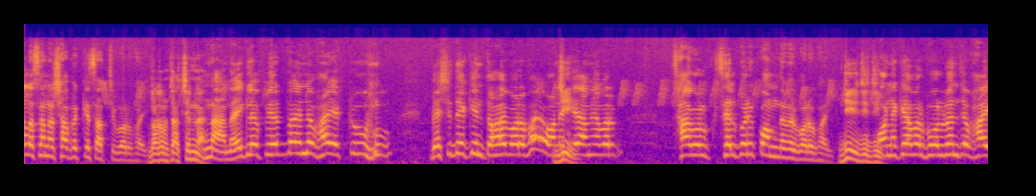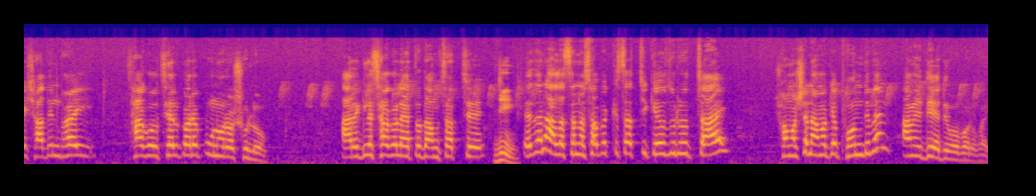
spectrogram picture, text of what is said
আলোচনা সাপেক্ষে চাচ্ছি বড় ভাই। দরদাম চাচ্ছেন না? না না এগুলো পেট ভাই না ভাই একটু বেশি দিয়ে কিনতে হয় বড় ভাই। অনেকে আমি আবার ছাগল সেল করি কম দামের বড় ভাই। জি জি জি। অনেকে আবার বলবেন যে ভাই স্বাধীন ভাই ছাগল সেল করে পনেরো ষোলো। আর এগুলো ছাগল এত দাম চাচ্ছে? জি। এই জন্য আলোচনা সাপেক্ষে চাচ্ছি কেউ যদি চায় সমস্যা না আমাকে ফোন দিবেন আমি দিয়ে দেবো বড় ভাই।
